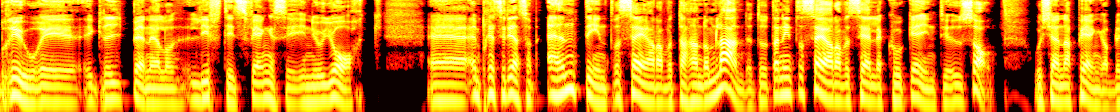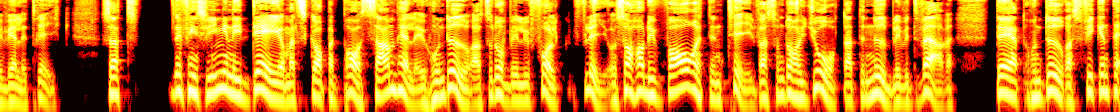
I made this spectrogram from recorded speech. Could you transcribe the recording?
bror är, är gripen eller livstidsfängelse i New York. Eh, en president som inte är intresserad av att ta hand om landet utan är intresserad av att sälja kokain till USA och tjäna pengar och bli väldigt rik. Så att det finns ju ingen idé om att skapa ett bra samhälle i Honduras och då vill ju folk fly. Och så har det ju varit en tid. Vad som då har gjort att det nu blivit värre, det är att Honduras fick inte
